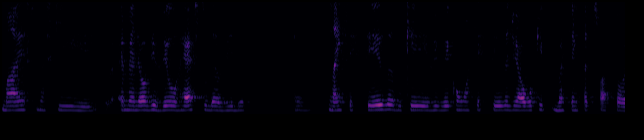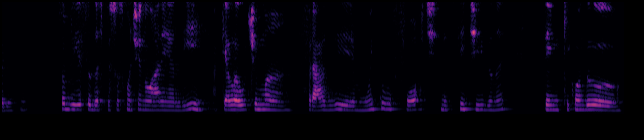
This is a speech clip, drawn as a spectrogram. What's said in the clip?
mais, mas que é melhor viver o resto da vida é, na incerteza do que viver com a certeza de algo que vai ser insatisfatório. Né? sobre isso das pessoas continuarem ali, aquela última frase é muito forte nesse sentido, né? Tem que quando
